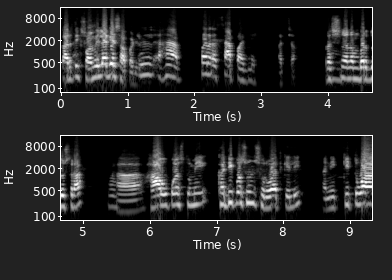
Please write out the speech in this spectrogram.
कार्तिक स्वामी लगेच सापडले. ल- हा परत सापडले. अच्छा. प्रश्न नंबर दुसरा. अं, हा उपवास तुम्ही कधीपासून सुरुवात केली आणि कितवा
